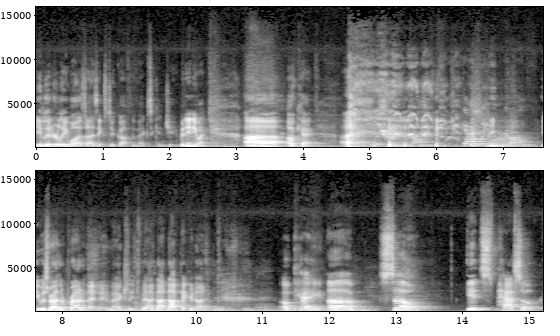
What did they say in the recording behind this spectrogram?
he literally was Isaac Stukov, the Mexican Jew. But anyway, uh, okay. He was rather proud of that name, actually. I'm not, not picking on him. Okay, um, so it's Passover.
